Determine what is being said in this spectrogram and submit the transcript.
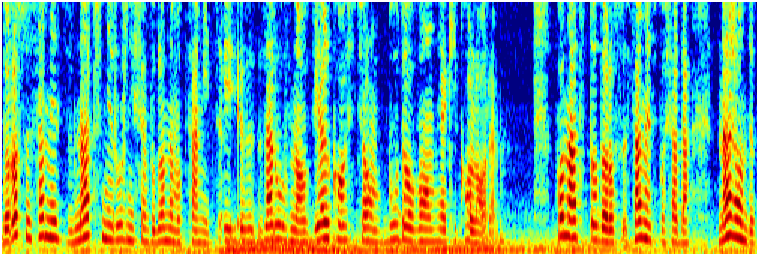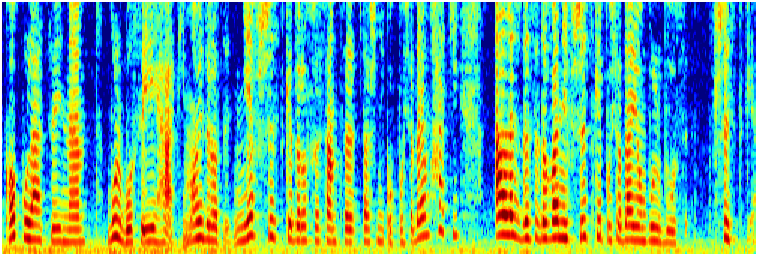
dorosły samiec znacznie różni się wyglądem od samicy, zarówno wielkością, budową, jak i kolorem. Ponadto dorosły samiec posiada narządy kopulacyjne, bulbusy i haki. Moi drodzy, nie wszystkie dorosłe samce ptaszników posiadają haki, ale zdecydowanie wszystkie posiadają bulbusy. Wszystkie.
